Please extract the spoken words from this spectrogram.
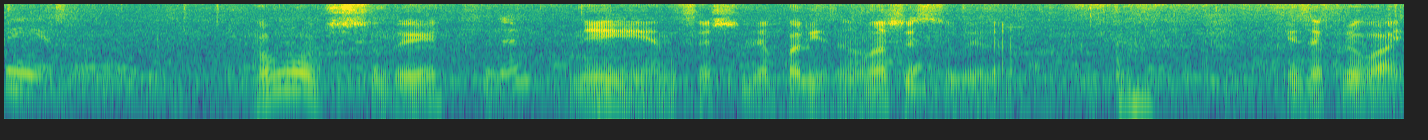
Де я Ну от сюди. Сюди? Ні, ну це ж для порізного. Ложи сюди, так. Да. І закривай.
